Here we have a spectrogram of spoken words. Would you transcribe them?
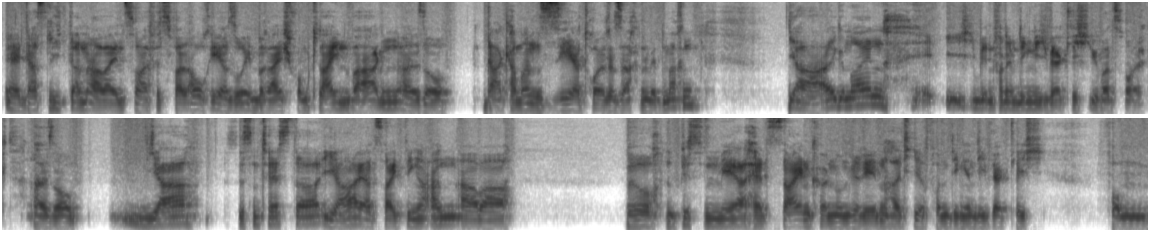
Äh, das liegt dann aber im Zweifelsfall auch eher so im Bereich vom Kleinwagen. Also da kann man sehr teure Sachen mitmachen. Ja, allgemein, ich bin von dem Ding nicht wirklich überzeugt. Also ja, es ist ein Tester, ja, er zeigt Dinge an, aber ja, ein bisschen mehr hätte es sein können. Und wir reden halt hier von Dingen, die wirklich vom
